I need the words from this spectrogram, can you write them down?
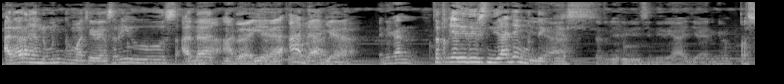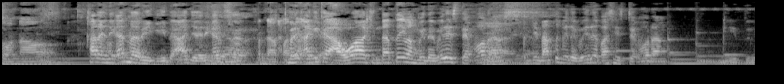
ada orang yang demen sama cewek yang serius ada Ya, juga juga iya gitu, ada aja. Ini kan tetap jadi diri sendiri aja yang penting. Iya, Yes. tetap jadi diri sendiri aja. Ini kan personal. Karena ini kan dari kita aja ini kan Iya. Pendapat balik lagi ke awal cinta tuh emang beda-beda setiap orang. Iya, iya. cinta tuh beda-beda pasti setiap orang. Gitu.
